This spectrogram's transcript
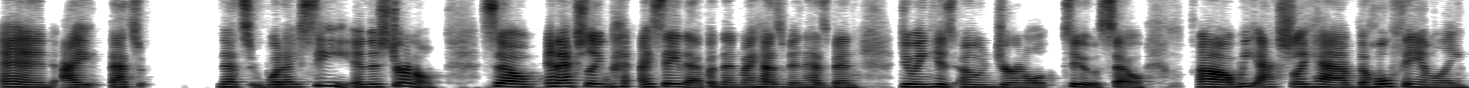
and i that's that's what I see in this journal. So, and actually, I say that, but then my husband has been doing his own journal too. So, uh, we actually have the whole family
